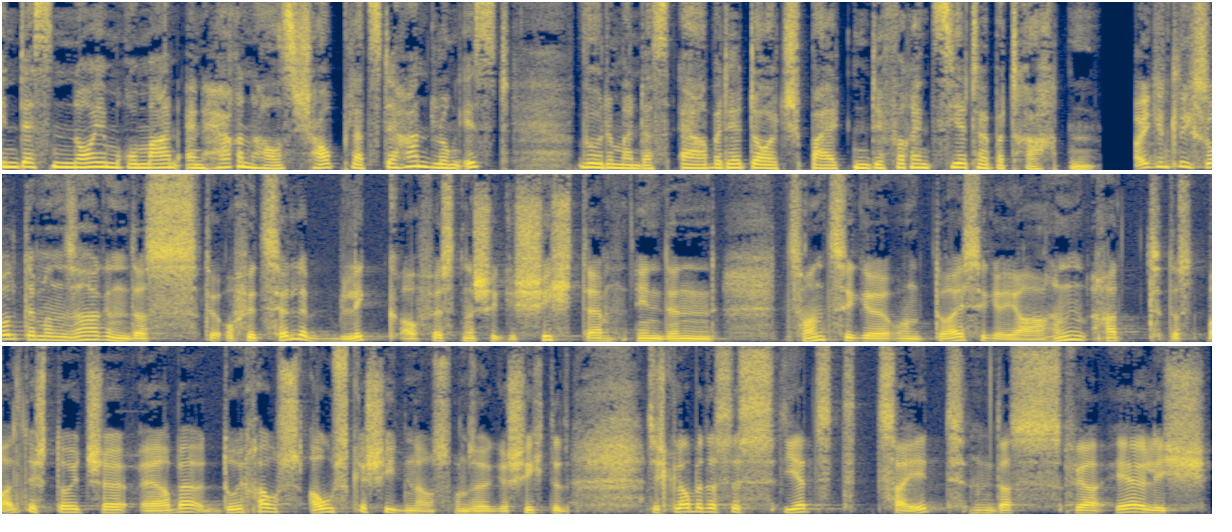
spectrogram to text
in dessen neuem Roman ein Herrenhaus Schauplatz der Handlung ist, würde man das Erbe der Deutschbalten differenzierter betrachten. Eigentlich sollte man sagen, dass der offizielle Blick auf estnische Geschichte in den 20er und 30er Jahren hat das baltisch-deutsche Erbe durchaus ausgeschieden aus unserer Geschichte. Ich glaube, dass es jetzt Zeit, dass wir ehrlich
